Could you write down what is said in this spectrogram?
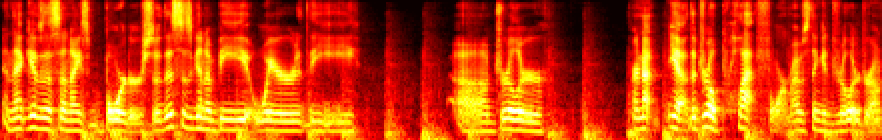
And that gives us a nice border. So this is going to be where the uh, driller, or not, yeah, the drill platform. I was thinking driller drone,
